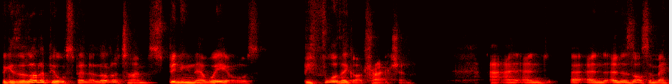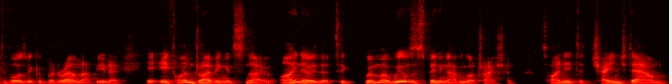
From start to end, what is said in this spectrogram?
because a lot of people spend a lot of time spinning their wheels before they got traction. And, and and there's lots of metaphors we could put around that. But you know, if I'm driving in snow, I know that to, when my wheels are spinning, I haven't got traction, so I need to change down,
